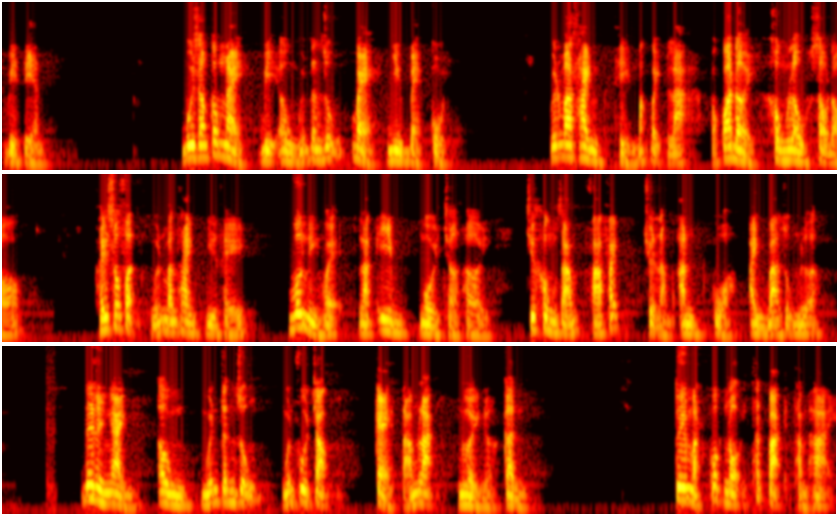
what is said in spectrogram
vì tiền. Mũi giám công này bị ông Nguyễn Tân Dũng bẻ như bẻ củi. Nguyễn Bá Thanh thì mắc bệnh lạ và qua đời không lâu sau đó. Thấy số phận Nguyễn Bá Thanh như thế, Vương Đình Huệ lặng im ngồi chờ thời chứ không dám phá phách chuyện làm ăn của anh Ba Dũng nữa. Đây là hình ảnh ông Nguyễn Tân Dũng, Nguyễn Phú Trọng, kẻ tám lạng, người nửa cân. Tuy mặt quốc nội thất bại thảm hại,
